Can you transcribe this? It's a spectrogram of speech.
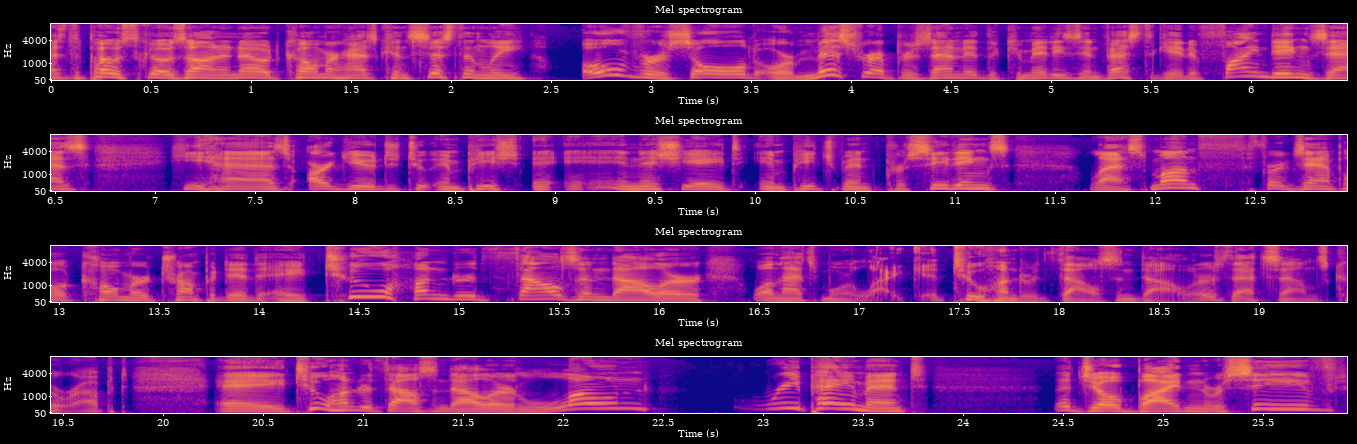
As the Post goes on to note, Comer has consistently oversold or misrepresented the committee's investigative findings as he has argued to impeach, initiate impeachment proceedings. Last month, for example, Comer trumpeted a $200,000, well, that's more like it, $200,000. That sounds corrupt. A $200,000 loan repayment that Joe Biden received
